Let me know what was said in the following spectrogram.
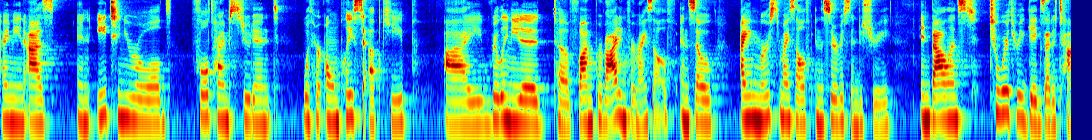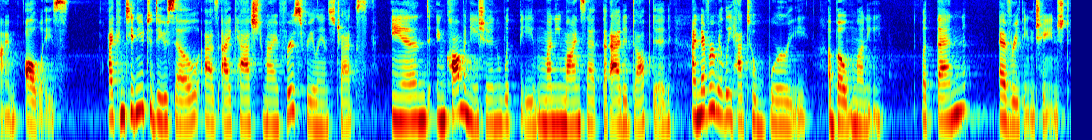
I mean, as an 18 year old full time student with her own place to upkeep, I really needed to fund providing for myself. And so I immersed myself in the service industry and balanced two or three gigs at a time, always. I continued to do so as I cashed my first freelance checks, and in combination with the money mindset that I'd adopted, I never really had to worry about money. But then everything changed.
